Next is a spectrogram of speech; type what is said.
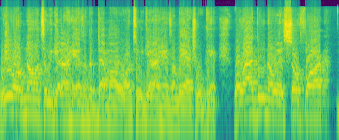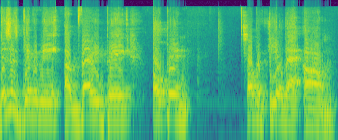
We won't know until we get our hands on the demo or until we get our hands on the actual game. But what I do know is so far, this is giving me a very big open open feel that um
